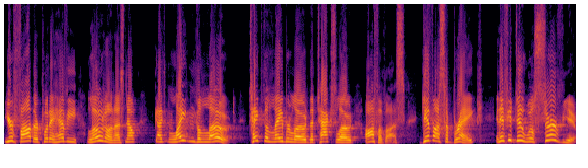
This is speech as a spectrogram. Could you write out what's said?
Your father put a heavy load on us. Now, guys, lighten the load. Take the labor load, the tax load off of us. Give us a break. And if you do, we'll serve you.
